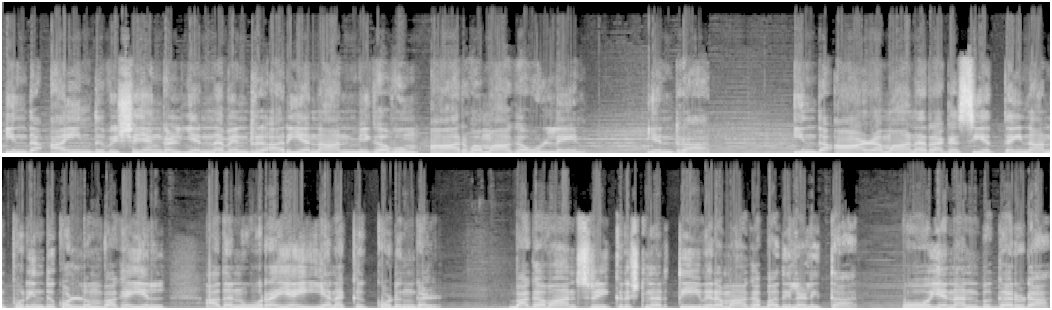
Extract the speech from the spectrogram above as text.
இந்த ஐந்து விஷயங்கள் என்னவென்று அறிய நான் மிகவும் ஆர்வமாக உள்ளேன் என்றார். இந்த ஆழமான ரகசியத்தை நான் புரிந்து கொள்ளும் வகையில் அதன் உரையை எனக்கு கொடுங்கள். பகவான் ஸ்ரீ கிருஷ்ணர் தீவிரமாக பதிலளித்தார். ஓ என் அன்பு கருடா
